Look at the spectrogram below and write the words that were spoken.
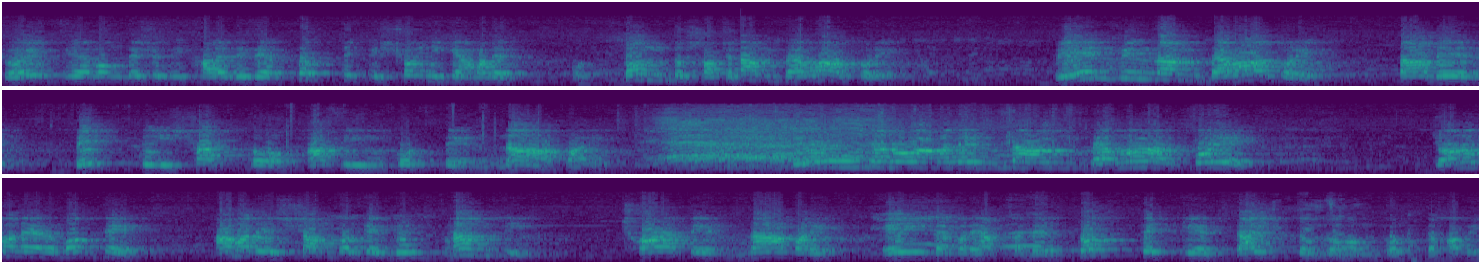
শহীদ এবং দেশজি খালেদিদের প্রত্যেকটি সৈনিকে আমাদের অত্যন্ত সচেতন ব্যবহার করে বিএনপির নাম ব্যবহার করে তাদের ব্যক্তি স্বার্থ হাসিল করতে না পারে। কেউ যেন আমাদের নাম ব্যবহার করে জনগণের মধ্যে আমাদের সম্পর্কে বিভ্রান্তি ছড়াতে না পারে, এই ব্যাপারে আপনাদের প্রত্যেককে দায়িত্ব গ্রহণ করতে হবে।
